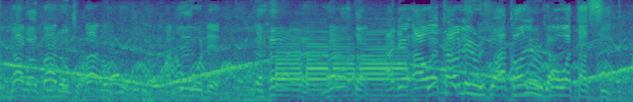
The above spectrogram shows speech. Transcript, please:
take that one, no, nah, no go. I don't go there. Time. I, I, I can only report what I see.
